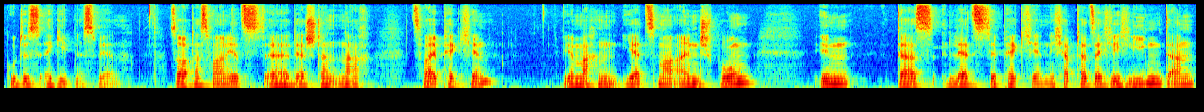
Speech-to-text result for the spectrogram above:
gutes Ergebnis werden. So, das war jetzt äh, der Stand nach zwei Päckchen. Wir machen jetzt mal einen Sprung in das letzte Päckchen. Ich habe tatsächlich liegen dann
